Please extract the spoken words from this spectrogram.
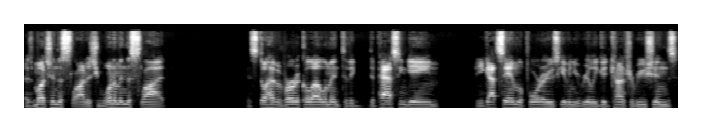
as much in the slot as you want him in the slot and still have a vertical element to the, the passing game, and you got Sam LaPorta who's giving you really good contributions,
